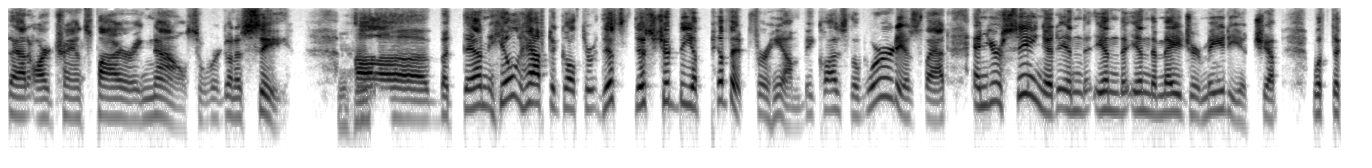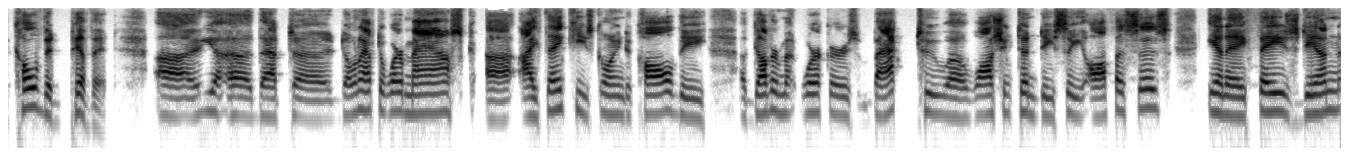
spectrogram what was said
that are transpiring now. So we're going to see. Mm-hmm. Uh, but then he'll have to go through this. This should be a pivot for him because the word is that, and you're seeing it in the in the in the major media chip with the COVID pivot. Uh, uh, that uh, don't have to wear mask. Uh, I think he's going to call the uh, government workers back to uh, Washington D.C. offices in a phased-in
